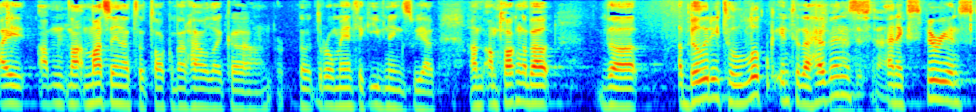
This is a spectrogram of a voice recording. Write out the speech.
I I'm not, I'm not saying that to talk about how like uh, the, the romantic evenings we have. I'm, I'm talking about the ability to look into the heavens and experience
